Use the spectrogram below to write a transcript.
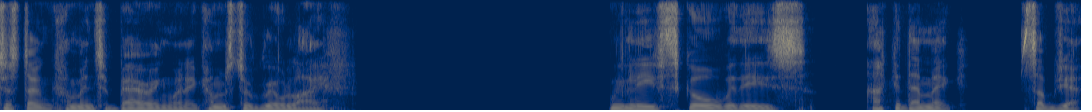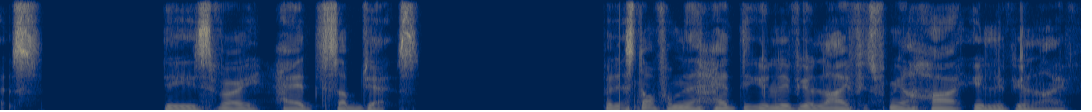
just don't come into bearing when it comes to real life. We leave school with these academic subjects, these very head subjects. But it's not from the head that you live your life, it's from your heart you live your life.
